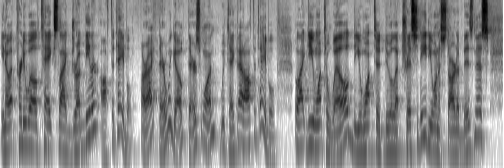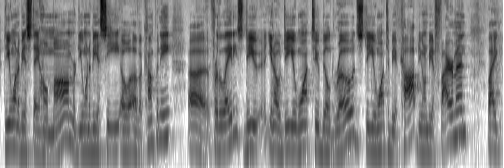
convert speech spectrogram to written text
You know, it pretty well takes like drug dealer off the table. All right, there we go. There's one. We take that off the table. But like, do you want to weld? Do you want to do electricity? Do you want to start a business? Do you want to be a stay-home mom, or do you want to be a CEO of a company? Uh, for the ladies, do you you know do you want to build roads? Do you want to be a cop? Do you want to be a fireman? Like,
